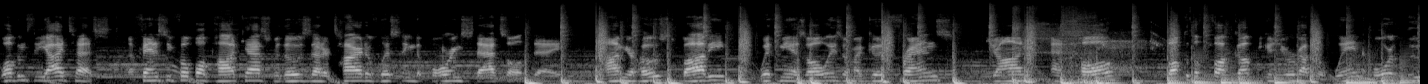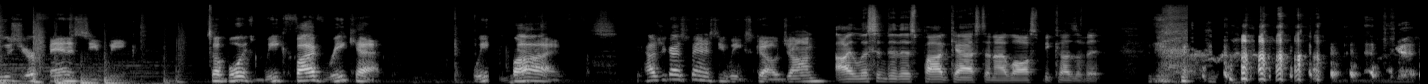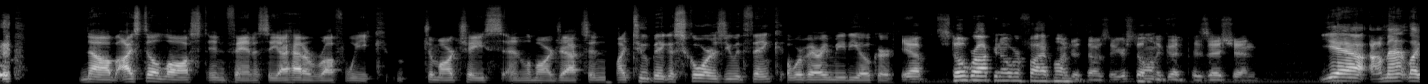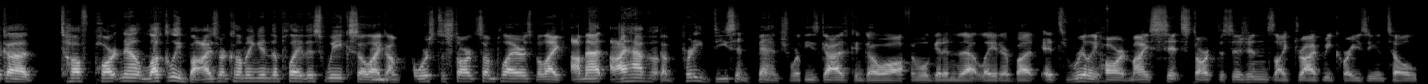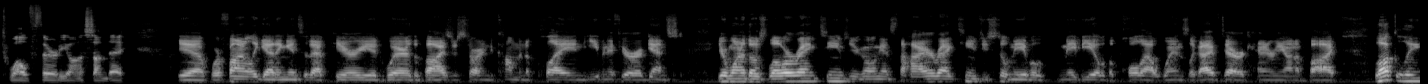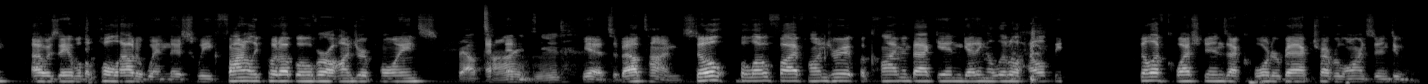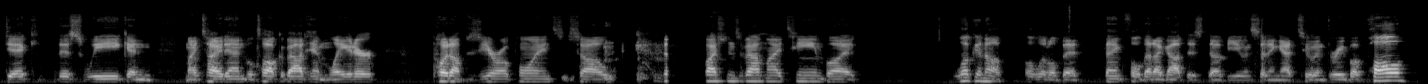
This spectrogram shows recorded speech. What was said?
Welcome to the Eye Test, a fantasy football podcast for those that are tired of listening to boring stats all day. I'm your host, Bobby. With me, as always, are my good friends, Jon and Paul. Buckle the fuck up because you're about to win or lose your fantasy week. So, boys, week five recap. Week five. How's your guys' fantasy weeks go, Jon? I listened to this podcast and I lost because of it. no, I still lost in fantasy. I had a rough week. Ja'Marr Chase and Lamar Jackson, my two biggest scores, you would think, were very mediocre. Yeah, still rocking over 500 though, so you're still in a good position. Yeah, I'm at like a tough part now. Luckily, buys are coming into play this week, so like mm. I'm forced to start some players. But like I'm at, I have a pretty decent bench where these guys can go off, and we'll get into that later. But it's really hard. My sit start decisions like drive me crazy until 12:30 on a Sunday. Yeah, we're finally getting into that period where the buys are starting to come into play, and even if you're against you're one of those lower ranked teams and you're going against the higher ranked teams, you still may able may be able to pull out wins. Like I have Derrick Henry on a buy. Luckily, I was able to pull out a win this week. Finally put up over 100 points. About time, and, dude. Yeah, it's about time. Still below 500, but climbing back in, getting a little healthy. Still have questions at quarterback. Trevor Lawrence didn't do dick this week, and my tight end, we'll talk about him later, put up zero points. So questions about my team, but looking up a little bit. Thankful that I got this W and sitting at two and three. But Paul,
